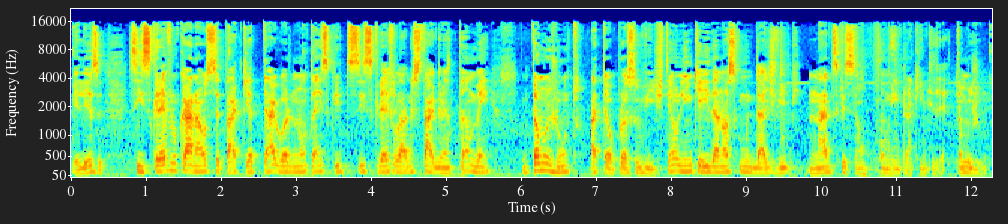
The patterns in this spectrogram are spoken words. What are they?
beleza? Se inscreve no canal se você tá aqui até agora e não tá inscrito, se inscreve lá no Instagram também. Tamo junto, até o próximo vídeo. Tem o um link aí da nossa comunidade VIP na descrição também para quem quiser. Tamo junto.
